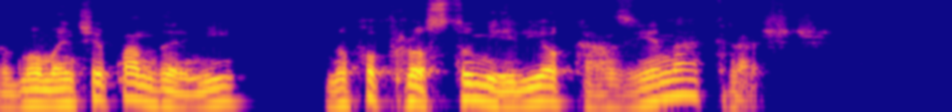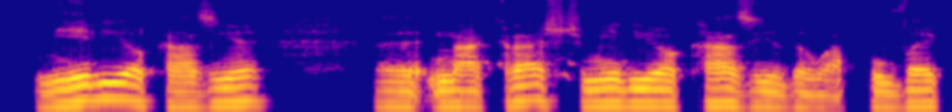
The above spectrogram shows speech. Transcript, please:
w momencie pandemii, no po prostu mieli okazję nakraść mieli okazję e, nakraść, mieli okazję do łapówek.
